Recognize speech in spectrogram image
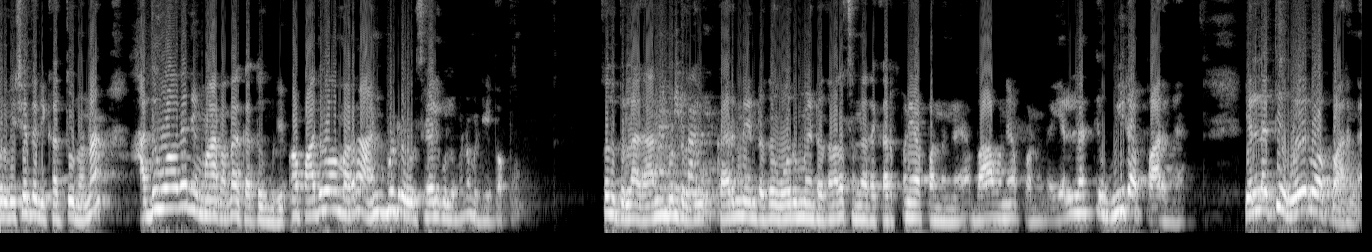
ஒரு விஷயத்தை நீ கத்துக்கணும்னா அதுவாவே நீ மாறதான் கத்துக்க முடியும். அப்ப அதுவா மாறினா அன்புன்ற ஒரு செயலுக்குள்ள மட்டும் நம்ம டீப்பா போகும் ஸோ புரியல அது அன்புன்றது. கருணைன்றது ஒருமைன்றதுனால சொன்ன அதை கற்பனையா பண்ணுங்க பாவனையா பண்ணுங்க எல்லாத்தையும் உயிரா பாருங்க. எல்லாத்தையும் உயர்வா பாருங்க.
